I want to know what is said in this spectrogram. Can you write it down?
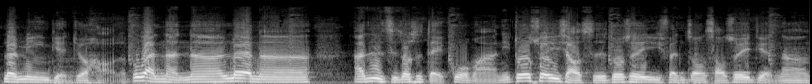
认命一点就好了。不管冷呢，热呢。那、日子都是得过嘛，你多睡一小时，多睡一分钟，少睡一点，那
